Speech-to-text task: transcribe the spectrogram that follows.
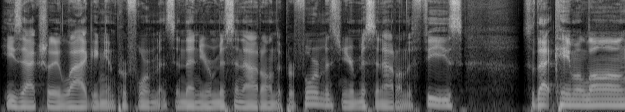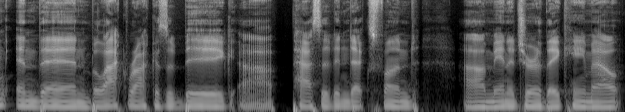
he's actually lagging in performance. And then you're missing out on the performance and you're missing out on the fees. So that came along. And then BlackRock is a big uh, passive index fund uh, manager. They came out.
